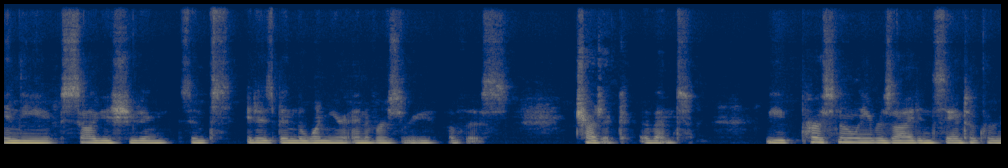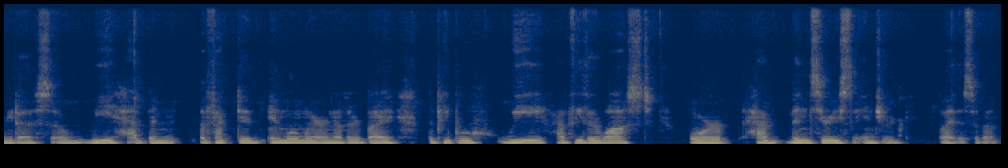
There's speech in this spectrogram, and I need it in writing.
in the Saugus shooting since it has been the one year anniversary of this tragic event. We personally reside in Santa Clarita, so we have been affected in one way or another by the people we have either lost or have been seriously injured by this event.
